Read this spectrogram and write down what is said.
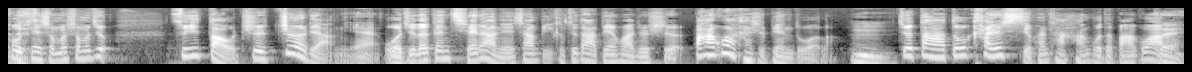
后天什么什么就，所以导致这两年，我觉得跟前两年相比，一个最大的变化就是八卦开始变多了，嗯，就大家都开始喜欢谈韩国的八卦了。对，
